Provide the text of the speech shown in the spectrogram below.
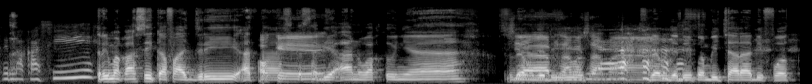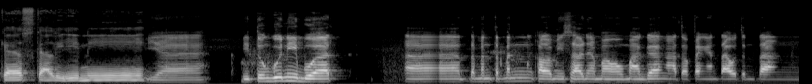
Terima kasih. Terima kasih Kak Fajri atas Oke. kesediaan waktunya sudah siap menjadi sama-sama sudah menjadi pembicara di podcast kali ini. Ya, ditunggu nih buat eh, teman-teman kalau misalnya mau magang atau pengen tahu tentang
